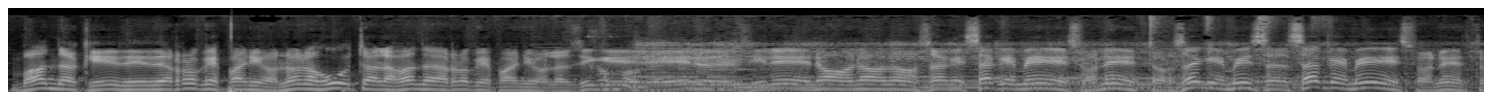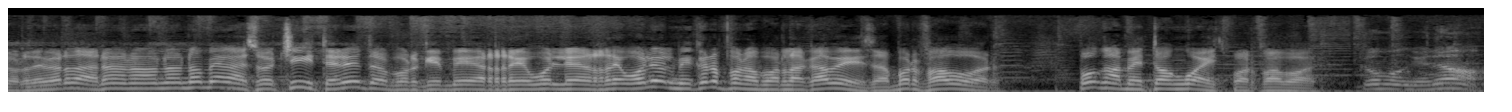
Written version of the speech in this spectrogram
bandas que de, rock español. No nos gustan las bandas de rock español, así que, héroe del cine, no, no, no, saque, sáqueme eso, Néstor, sáqueme, sáqueme eso, Néstor, de verdad, no, no, no, no me haga esos chistes, Néstor, porque me revolvió el micrófono por la cabeza, por favor. Póngame Tom Waits, por favor. ¿Cómo que no?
